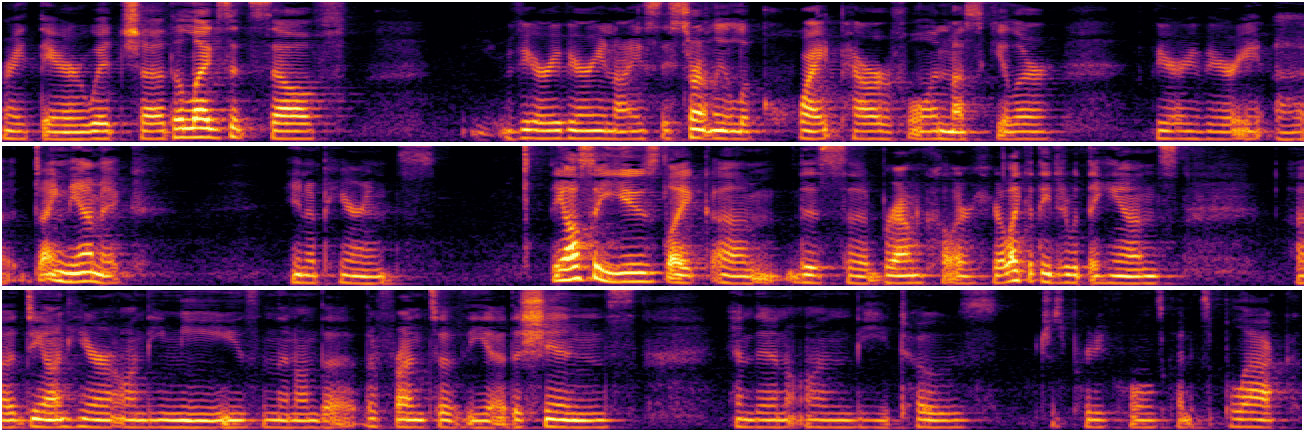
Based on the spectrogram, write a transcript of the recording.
right there, which uh, the legs itself, very, very nice. They certainly look quite powerful and muscular, very, very uh, dynamic in appearance. They also used like um, this uh, brown color here, like what they did with the hands, uh, down here on the knees, and then on the, the front of the uh, the shins, and then on the toes, which is pretty cool. It's got its black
